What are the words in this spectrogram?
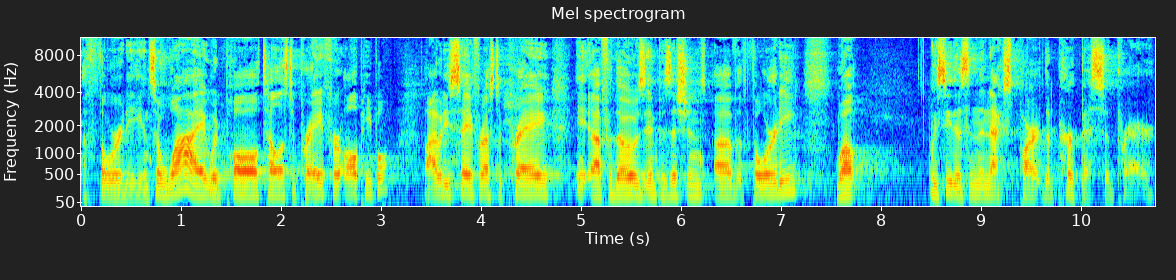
authority. And so, why would Paul tell us to pray for all people? Why would he say for us to pray uh, for those in positions of authority? Well, we see this in the next part, the purpose of prayer.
